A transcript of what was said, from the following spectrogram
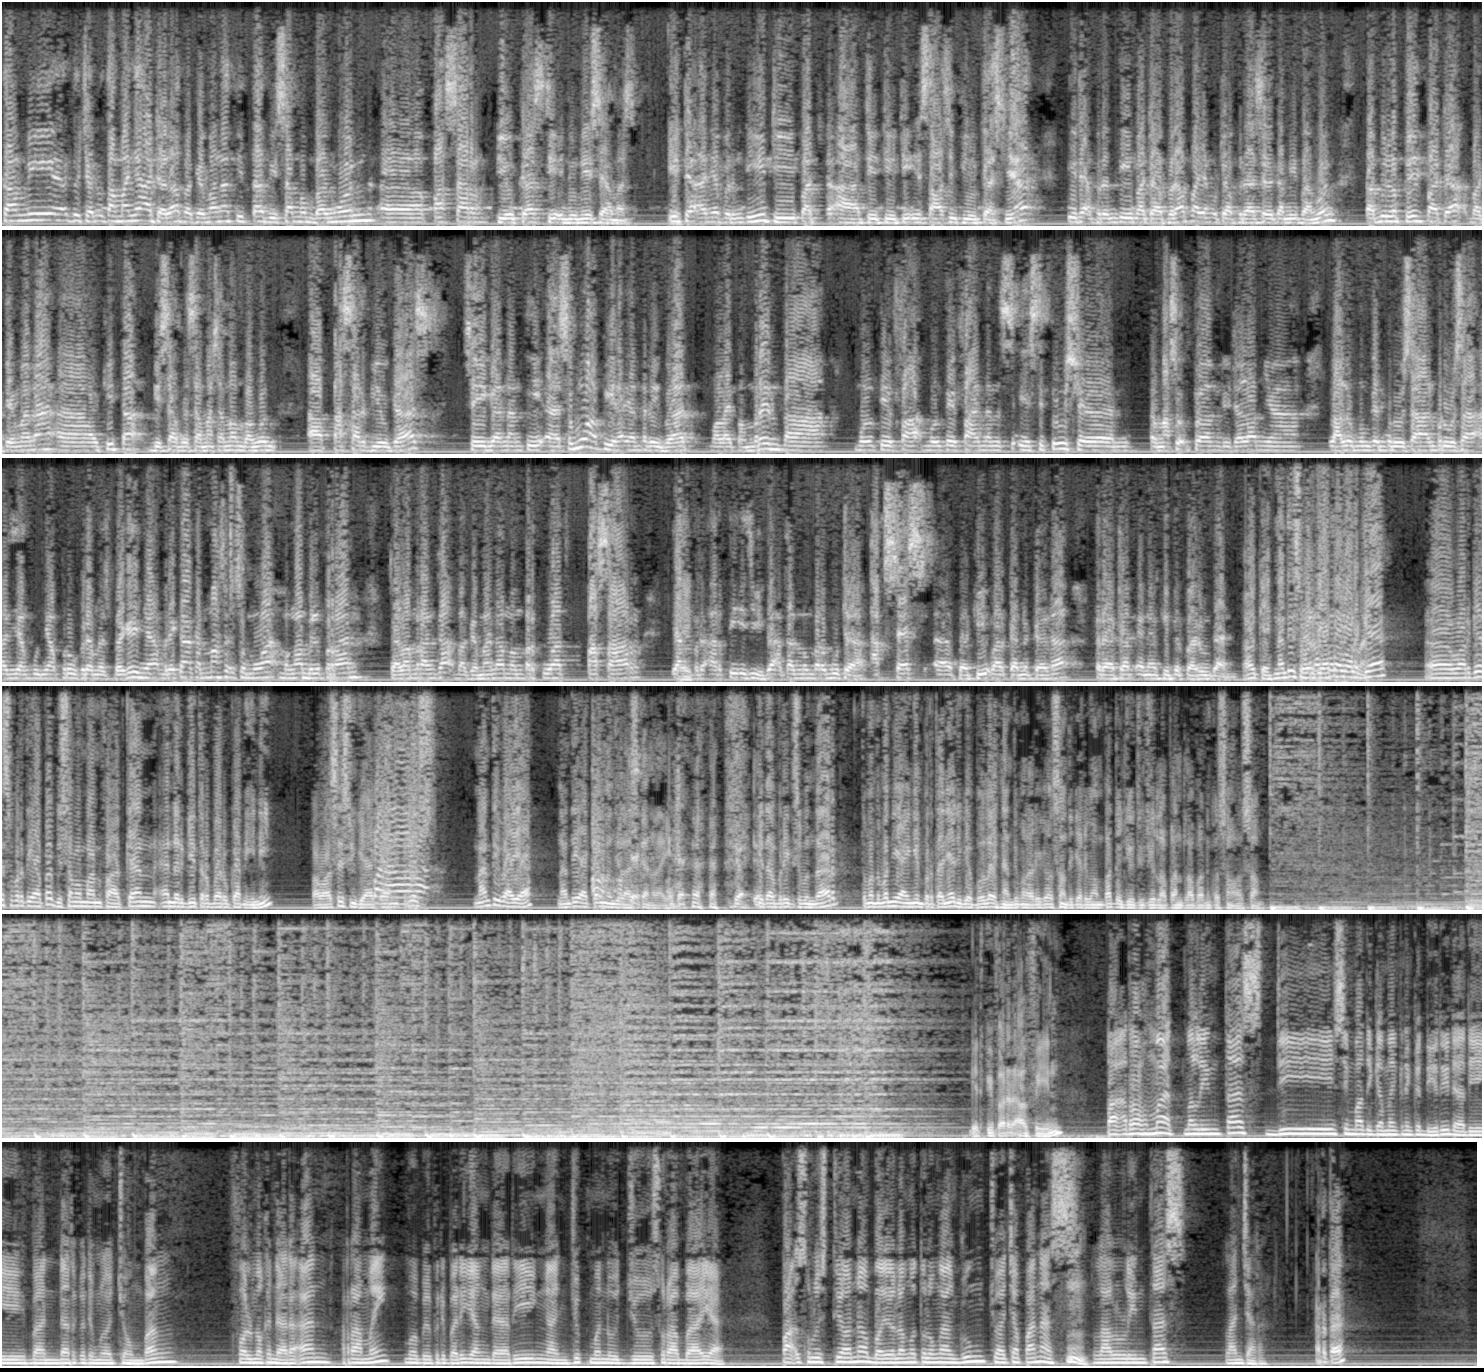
kami tujuan utamanya adalah bagaimana kita bisa membangun uh, pasar biogas di Indonesia, Mas. Tidak hanya berhenti di pada uh, di, di, di instalasi biogasnya, tidak berhenti pada berapa yang sudah berhasil kami bangun, tapi lebih pada bagaimana uh, kita bisa bersama-sama membangun uh, pasar biogas sehingga nanti uh, semua pihak yang terlibat, mulai pemerintah, multi multi finance institution termasuk bank di dalamnya lalu mungkin perusahaan-perusahaan yang punya program dan sebagainya mereka akan masuk semua mengambil peran dalam rangka bagaimana memperkuat pasar yang Baik. berarti juga akan mempermudah akses uh, bagi warga negara terhadap energi terbarukan. Oke, nanti seperti apa warga uh, warga seperti apa bisa memanfaatkan energi terbarukan ini? Pak Wasis juga akan terus Nanti Pak ya, nanti akan oh, menjelaskan okay. Pak ya. Okay. Kita break sebentar. Teman-teman yang ingin bertanya juga boleh nanti melalui 0354778800. Gatekeeper Alvin. Pak Rohmat melintas di Simpatiga Mengkring Kediri dari Bandar Kedung Jombang volume kendaraan ramai mobil pribadi yang dari Nganjuk menuju Surabaya. Pak Sulistiono Boyolangu Tulungagung cuaca panas, hmm. lalu lintas lancar. Arta?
